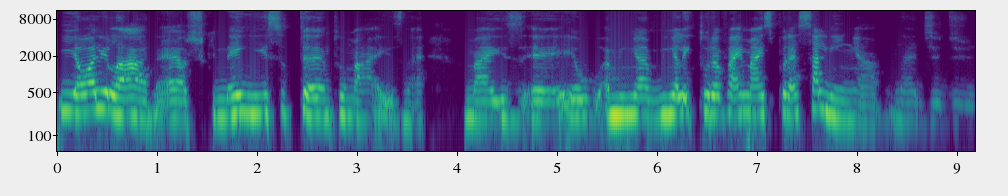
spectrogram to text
e olhe lá, né? Acho que nem isso tanto mais, né? Mas é, eu, a minha, minha leitura vai mais por essa linha, né? De, de,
